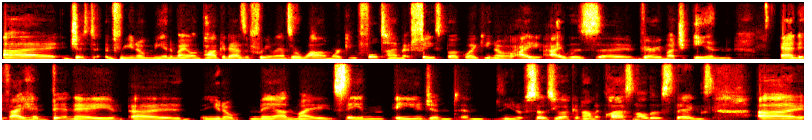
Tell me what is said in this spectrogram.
Uh, just you know me into my own pocket as a freelancer while i'm working full-time at facebook like you know i i was uh, very much in and if I had been a uh, you know man my same age and and you know socioeconomic class and all those things, uh,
